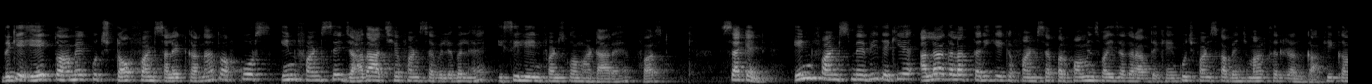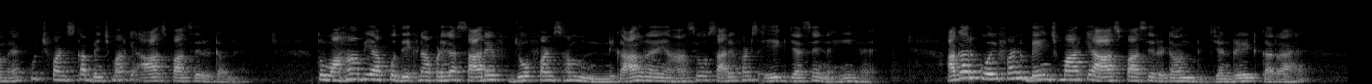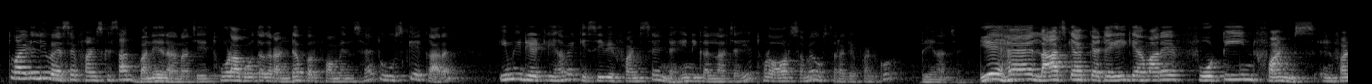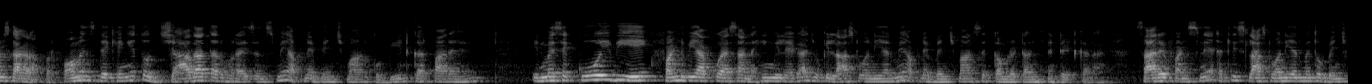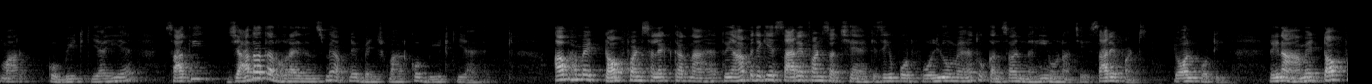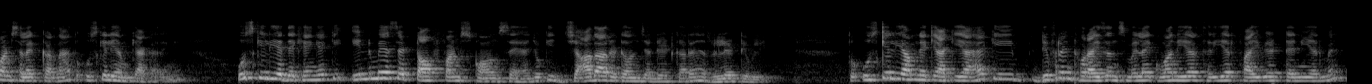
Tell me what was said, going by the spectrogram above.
देखिए, एक तो हमें कुछ टॉप फंड सेलेक्ट करना है तो ऑफकोर्स इन फंड से ज़्यादा अच्छे फंड्स अवेलेबल हैं, इसीलिए इन फंड्स को हम हटा रहे हैं फ़र्स्ट सेकंड इन फंड्स में भी देखिए अलग अलग तरीके के फंड्स है परफॉर्मेंस वाइज अगर आप देखें, कुछ फंड्स का बेंचमार्क से रिटर्न काफ़ी कम है, कुछ फंड्स का बेंचमार्क के आसपास से रिटर्न है। तो वहाँ भी आपको देखना पड़ेगा, सारे जो फंड्स हम निकाल रहे हैं यहाँ से, वो सारे फंड्स एक जैसे नहीं हैं। अगर कोई फंड बेंच मार्क के आसपास से रिटर्न जनरेट कर रहा है तो आइडियली वैसे फंड्स के साथ बने रहना चाहिए। थोड़ा बहुत अगर अंडर परफॉर्मेंस है तो उसके कारण इमीडिएटली हमें किसी भी फंड से नहीं निकलना चाहिए। थोड़ा और समय उस तरह के फंड को देना चाहिए। ये है लार्ज कैप कैटेगरी के हमारे 14 फंड्स। इन फंड्स का अगर आप परफॉर्मेंस देखेंगे तो ज़्यादातर होराइजन्स में अपने बेंचमार्क को बीट कर पा रहे हैं। इनमें से कोई भी एक फंड भी आपको ऐसा नहीं मिलेगा जो कि लास्ट वन ईयर में अपने बेंचमार्क से कम रिटर्न जनरेट करा है। सारे फंड्स ने एटलीस्ट लास्ट वन ईयर में तो बेंचमार्क को बीट किया ही है। साथ ही ज़्यादातर होराइजन्स में अपने बेंचमार्क को बीट किया है। अब हमें टॉप फंड सेलेक्ट करना है। तो यहाँ पे देखिए सारे फंड्स अच्छे हैं। किसी के पोर्टफोलियो में है तो कंसर्न नहीं होना चाहिए। सारे फंड्स ऑल फोर्टीन लेकिन हाँ हमें टॉप फंड सेलेक्ट करना है तो उसके लिए हम क्या करेंगे? उसके लिए देखेंगे कि इनमें से टॉप फंड्स कौन से हैं जो कि ज़्यादा रिटर्न जनरेट कर रहे हैं रिलेटिवली तो उसके लिए हमने क्या किया है कि डिफरेंट होराइजन्स में like one year three year five year ten year में,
